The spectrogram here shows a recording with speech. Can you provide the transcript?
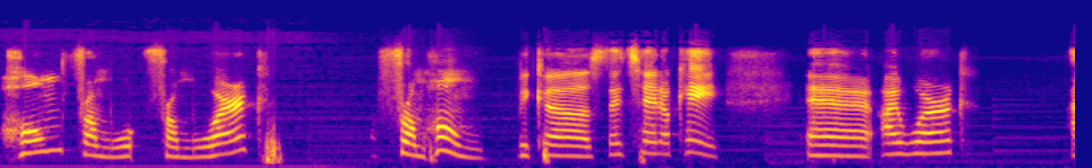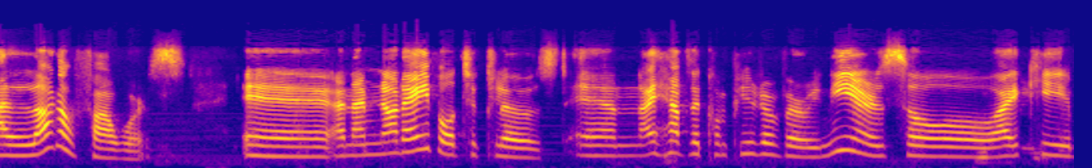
home from from work from home because they said okay uh, i work a lot of hours uh, and i'm not able to close and i have the computer very near so i keep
